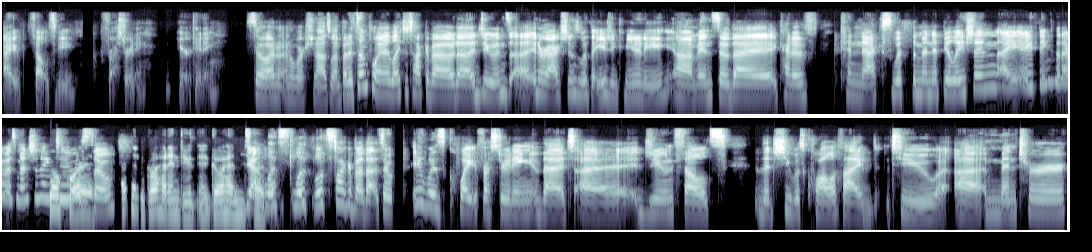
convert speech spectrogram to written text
I, I felt to be frustrating, irritating. So I don't know where Shahnaz went, but at some point I'd like to talk about uh, June's uh, interactions with the Asian community, um, and so that kind of connects with the manipulation. I, I think that I was mentioning go too. So I think go ahead and do go ahead and yeah. Let's let, let's talk about that. So it was quite frustrating that uh, June felt that she was qualified to uh, mentor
